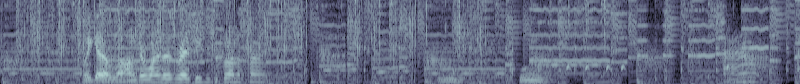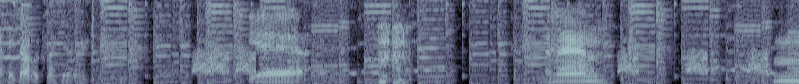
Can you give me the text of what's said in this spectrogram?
Can we get a longer one of those red pieces to put on the front? Ooh. Ooh. Ah, I think that looks like it, right? Yeah. and then... Mm,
